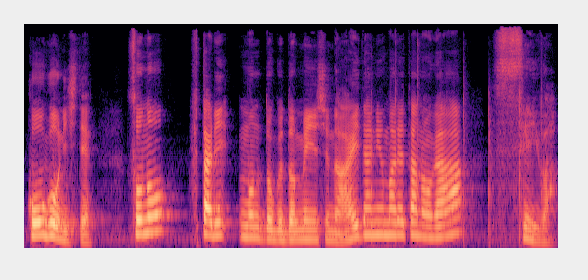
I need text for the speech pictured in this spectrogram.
皇后にしてその2人門徳と名子の間に生まれたのが清和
